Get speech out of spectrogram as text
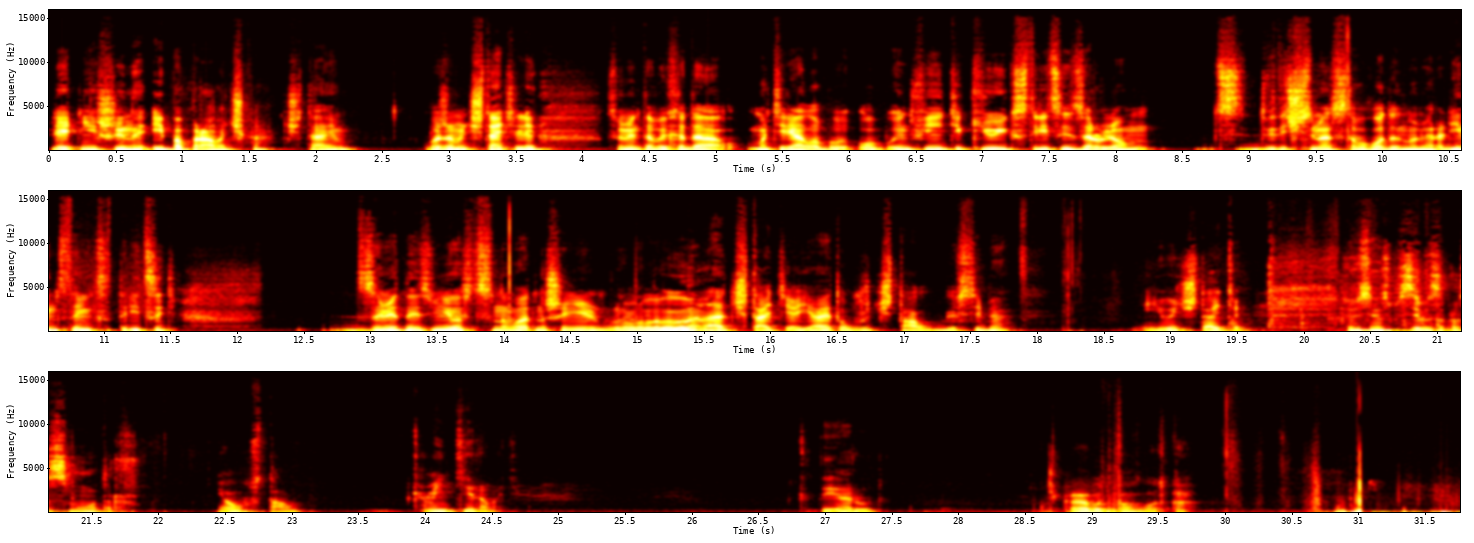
Летние шины и поправочка. Читаем. Уважаемые читатели, с момента выхода материала об, об Infiniti QX30 за рулем 2017 года номер 1 страница 30 заметно изменилось ценовое отношение. Читайте, а я это уже читал для себя. И вы читайте. Все, всем спасибо за просмотр. Я устал комментировать. Коты орут. Такая вот погодка.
